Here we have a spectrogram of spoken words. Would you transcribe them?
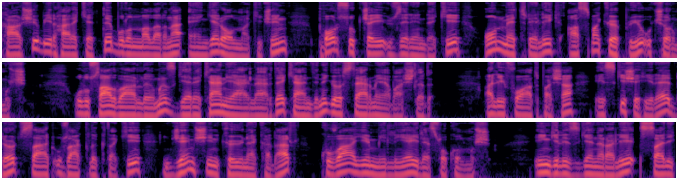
karşı bir harekette bulunmalarına engel olmak için Porsuk Çayı üzerindeki 10 metrelik asma köprüyü uçurmuş ulusal varlığımız gereken yerlerde kendini göstermeye başladı. Ali Fuat Paşa Eskişehir'e 4 saat uzaklıktaki Cemşin köyüne kadar Kuvayi Milliye ile sokulmuş. İngiliz generali Sally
